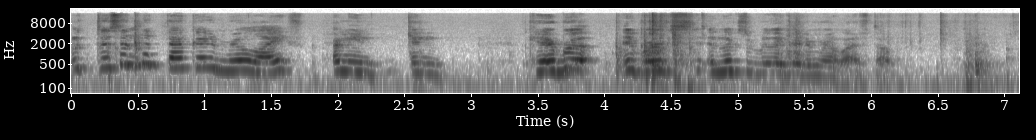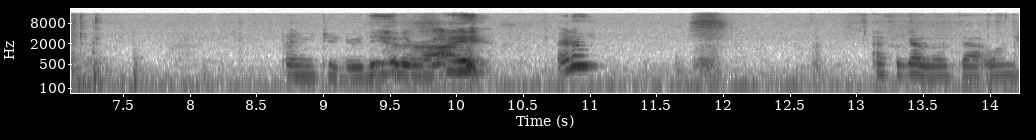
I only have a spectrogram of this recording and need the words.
It doesn't look that good in real life. I mean, in camera, it works. It looks really good in real life, though. I need to do the other eye. I know. I forgot about that one.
